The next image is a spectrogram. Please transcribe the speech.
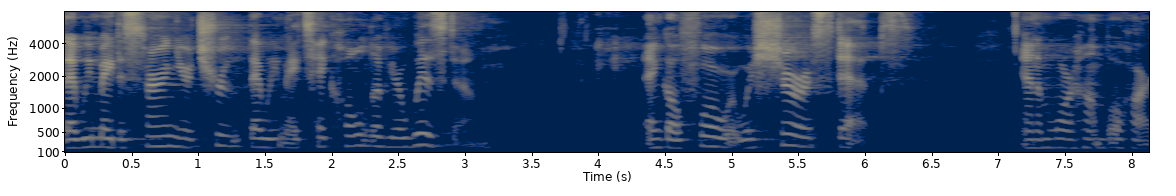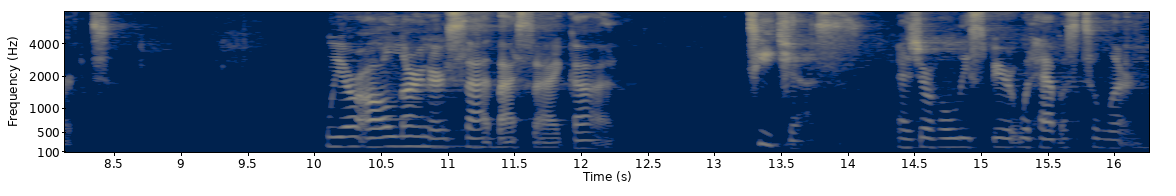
that we may discern your truth, that we may take hold of your wisdom and go forward with surer steps and a more humble heart. We are all learners side by side, God. Teach us as your Holy Spirit would have us to learn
